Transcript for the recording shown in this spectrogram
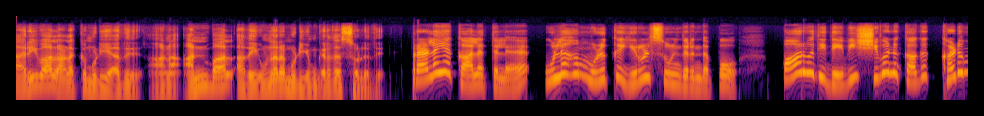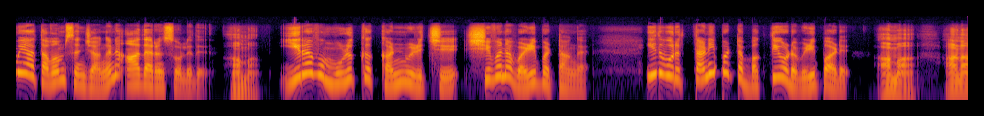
அறிவால் அளக்க முடியாது ஆனா அன்பால் அதை உணர முடியுங்கிறத சொல்லுது. பிரளய காலத்துல உலகம் முழுக்க இருள் சூழ்ந்திருந்தப்போ பார்வதி தேவி சிவனுக்காக கடுமையா தவம் செஞ்சாங்கன்னு ஆதாரம் சொல்லுது. ஆமா. இரவு முழுக்க கண் விழிச்சு சிவனை வழிபட்டாங்க. இது ஒரு தனிப்பட்ட பக்தியோட வெளிப்பாடு. ஆமா. ஆனா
